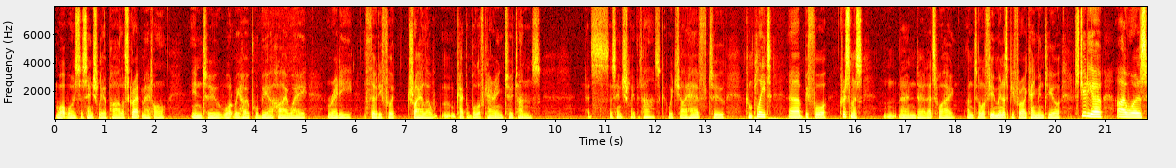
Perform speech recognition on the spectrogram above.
what was essentially a pile of scrap metal into what we hope will be a highway ready 30 foot trailer mm, capable of carrying two tons. That's essentially the task, which I have to complete uh, before Christmas. Mm, and uh, that's why, until a few minutes before I came into your studio, I was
